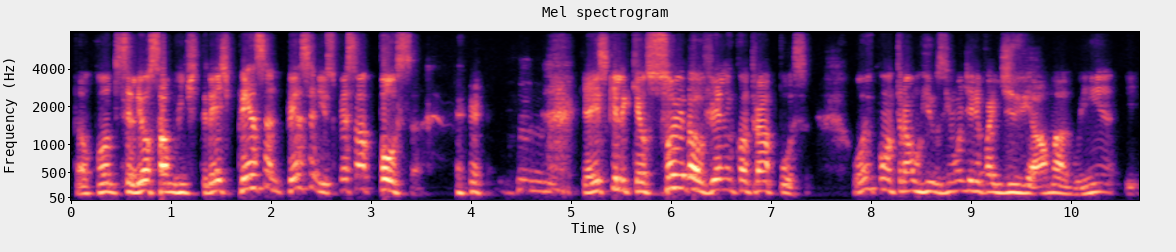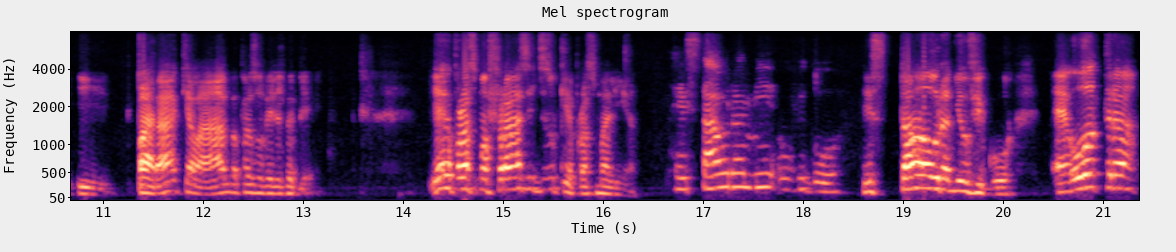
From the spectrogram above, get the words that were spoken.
Então, quando você lê o Salmo 23, pensa, pensa nisso, pensa uma poça. Uhum. É isso que ele quer. O sonho da ovelha é encontrar uma poça. Ou encontrar um riozinho onde ele vai desviar uma aguinha e, e parar aquela água para as ovelhas beberem. E aí a próxima frase diz o quê? A próxima linha. Restaura-me o vigor. Restaura-me o vigor. É outra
